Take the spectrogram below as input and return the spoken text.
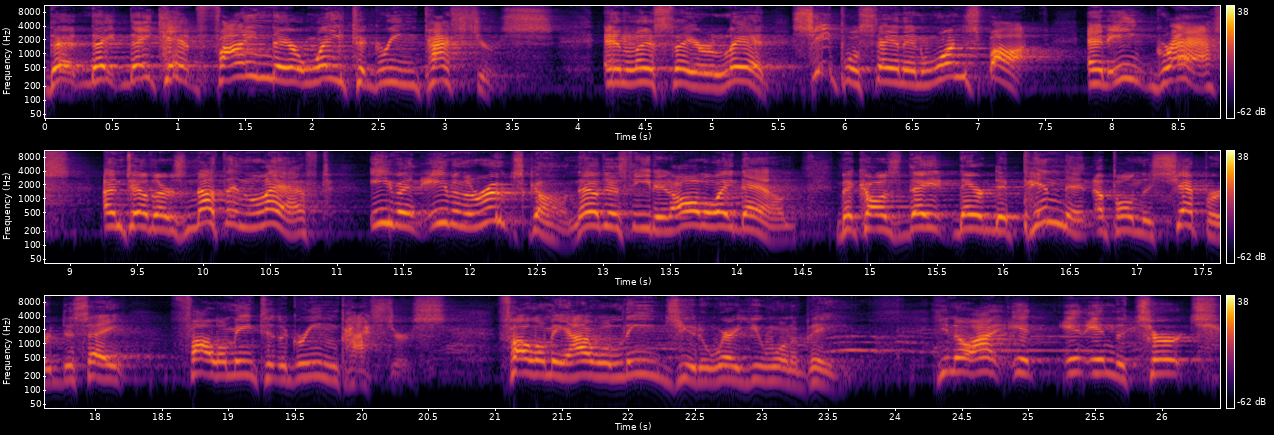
They, they, they can't find their way to green pastures unless they are led. Sheep will stand in one spot and eat grass until there's nothing left, even, even the roots gone. They'll just eat it all the way down because they, they're dependent upon the shepherd to say, Follow me to the green pastures. Follow me, I will lead you to where you want to be. You know, I, it, it, in the church,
